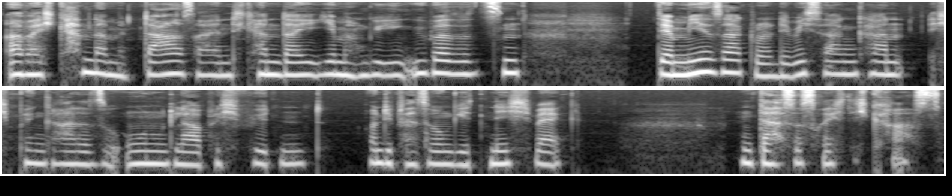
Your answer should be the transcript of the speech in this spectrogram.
Aber ich kann damit da sein. Ich kann da jemandem gegenüber sitzen der mir sagt oder dem ich sagen kann, ich bin gerade so unglaublich wütend und die Person geht nicht weg. Und das ist richtig krass.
